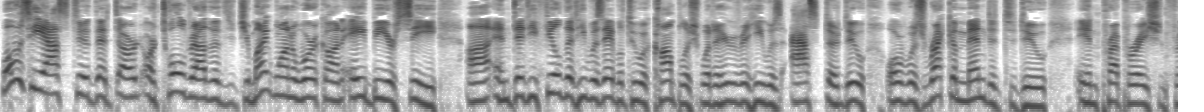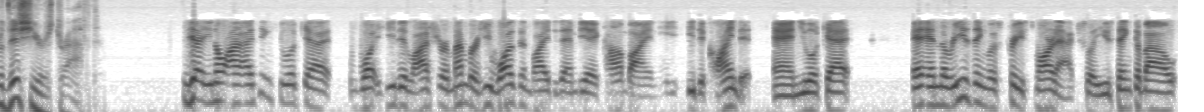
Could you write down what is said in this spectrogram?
what was he asked to that, or, or, told rather that you might want to work on A, B, or C? Uh, and did he feel that he was able to accomplish whatever he was asked to do, or was recommended to do in preparation for this year's draft? Yeah, you know, I, I think you look at what he did last year. Remember, he was invited to the NBA Combine. He he declined it, and you look at and, and the reasoning was pretty smart, actually. You think about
